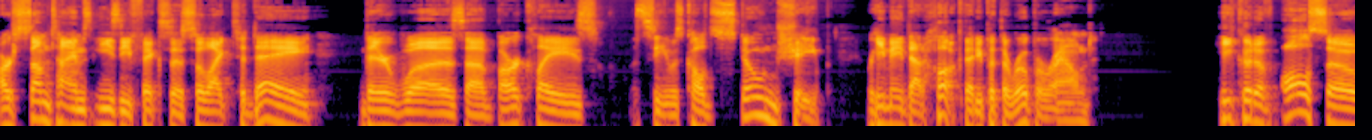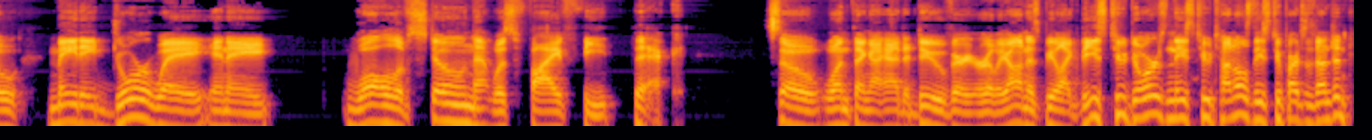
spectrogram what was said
are sometimes easy fixes. So, like today there was uh, Barclay's, let's see, it was called Stone Shape, where he made that hook that he put the rope around. He could have also made a doorway in a wall of stone that was five feet thick. So one thing I had to do very early on is be like, these two doors and these two tunnels, these two parts of the dungeon,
